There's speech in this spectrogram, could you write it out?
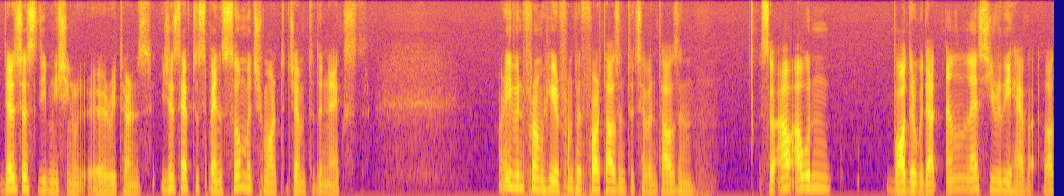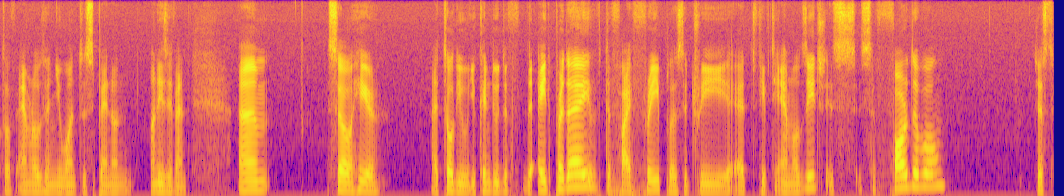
there's just diminishing uh, returns. You just have to spend so much more to jump to the next or even from here from the 4000 to 7000 so I, I wouldn't bother with that unless you really have a lot of emeralds and you want to spend on on this event. Um, so here I told you you can do the, the 8 per day the 5 free plus the 3 at 50 emeralds each. It's, it's affordable. Just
